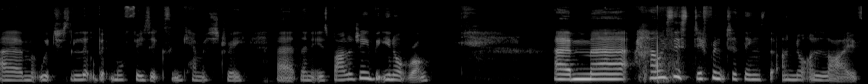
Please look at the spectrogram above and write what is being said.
um, which is a little bit more physics and chemistry uh, than it is biology, but you're not wrong. Um, uh, how is this different to things that are not alive?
